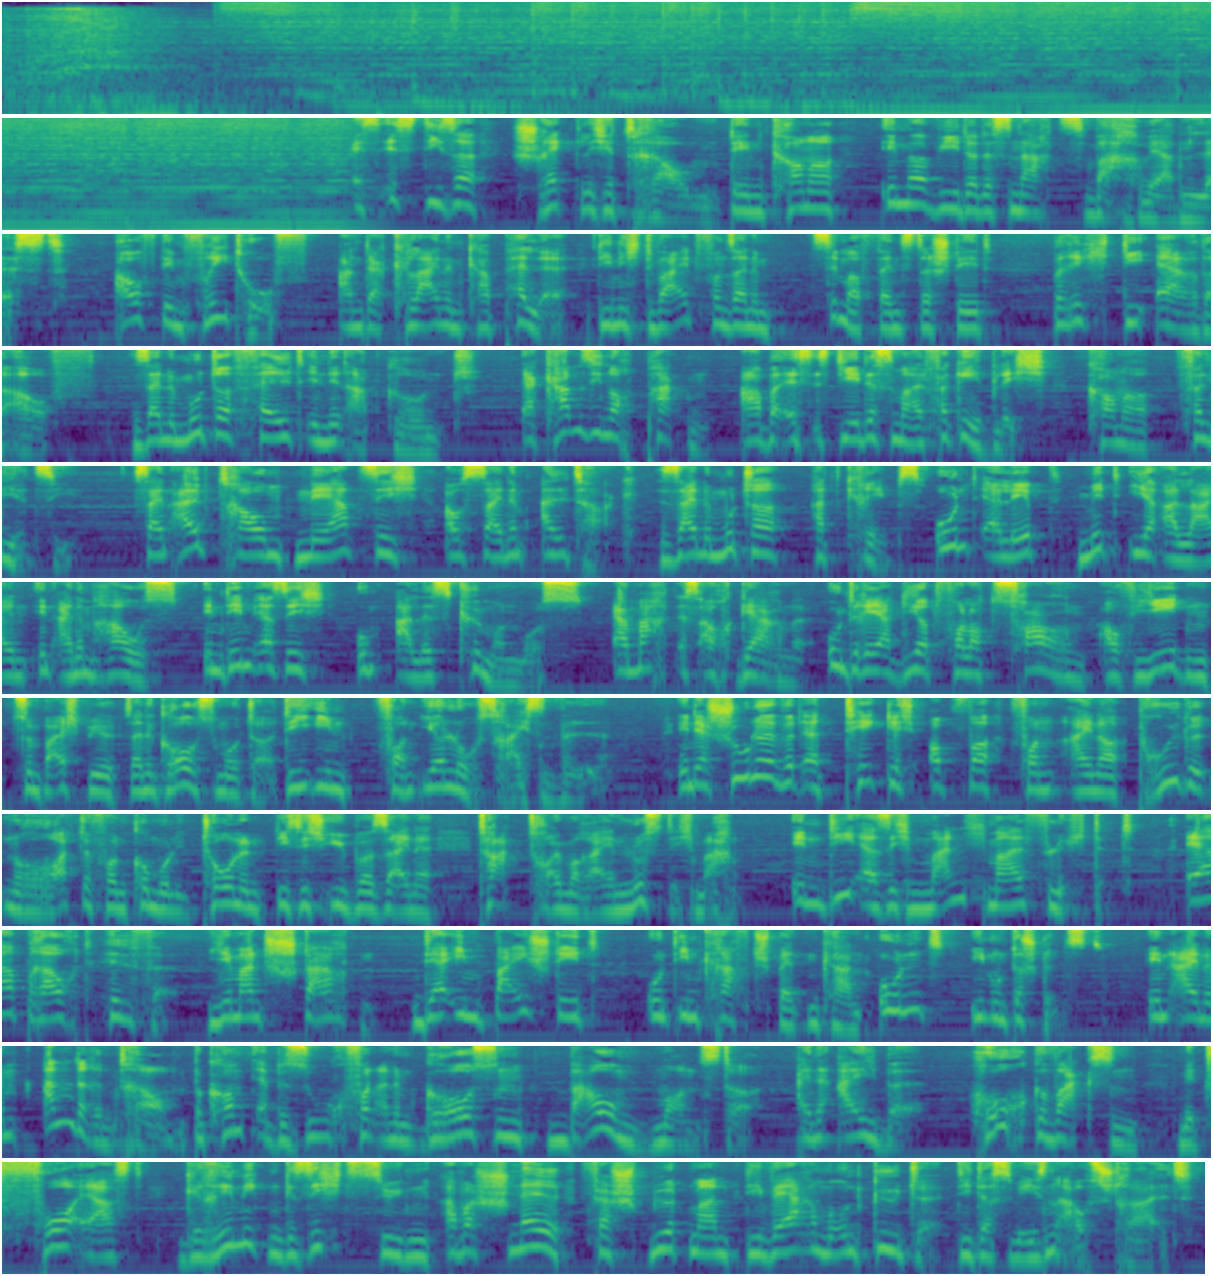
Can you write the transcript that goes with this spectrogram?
Es ist dieser schreckliche Traum, den Connor immer wieder des Nachts wach werden lässt. Auf dem Friedhof, an der kleinen Kapelle, die nicht weit von seinem Zimmerfenster steht, bricht die Erde auf. Seine Mutter fällt in den Abgrund. Er kann sie noch packen, aber es ist jedes Mal vergeblich. Connor verliert sie. Sein Albtraum nährt sich aus seinem Alltag. Seine Mutter hat Krebs und er lebt mit ihr allein in einem Haus, in dem er sich um alles kümmern muss. Er macht es auch gerne und reagiert voller Zorn auf jeden, zum Beispiel seine Großmutter, die ihn von ihr losreißen will. In der Schule wird er täglich Opfer von einer prügelnden Rotte von Kommilitonen, die sich über seine Tagträumereien lustig machen, in die er sich manchmal flüchtet. Er braucht Hilfe. Jemand Starken, der ihm beisteht und ihm Kraft spenden kann und ihn unterstützt. In einem anderen Traum bekommt er Besuch von einem großen Baummonster, eine Eibe, hochgewachsen, mit vorerst grimmigen Gesichtszügen, aber schnell verspürt man die Wärme und Güte, die das Wesen ausstrahlt.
